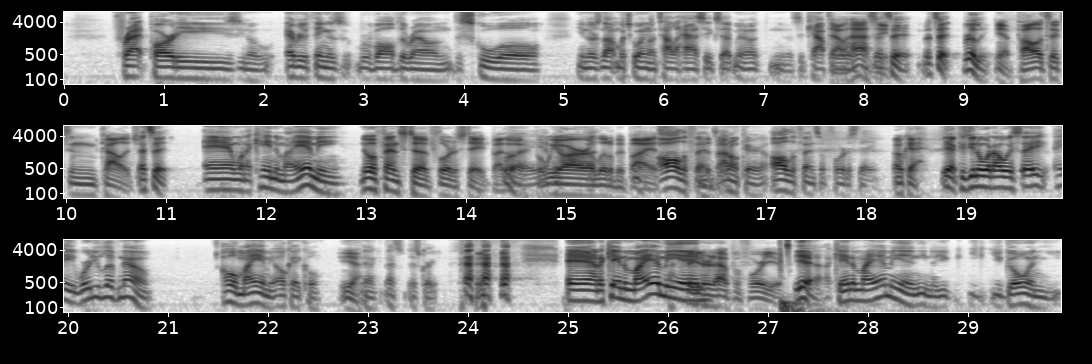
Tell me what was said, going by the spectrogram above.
Frat parties, you know, everything is revolved around the school. You know, there's not much going on in Tallahassee except you know, you know it's a capital. Tallahassee. That's it. That's it. Really. Yeah, politics in college. That's it. And when I came to Miami, no offense to Florida State, by the Well, way, but I we mean, are a little bit biased. all offense. I don't care. All offense of Florida State. Okay. Yeah, because you know what I always say? Hey, where do you live now? Oh, Miami. Okay, cool. Yeah. Yeah, that's that's great. and I came to Miami and Figured it out before you. yeah, I came to Miami and you know you you, you go and you,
